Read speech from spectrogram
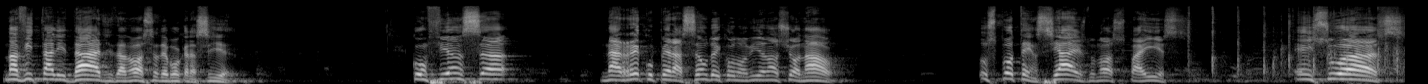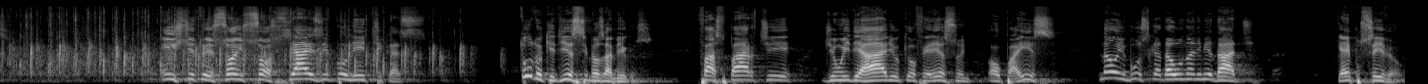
na vitalidade da nossa democracia. Confiança na recuperação da economia nacional, nos potenciais do nosso país, em suas instituições sociais e políticas. Tudo o que disse, meus amigos, faz parte de um ideário que ofereço ao país não em busca da unanimidade, que é impossível,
